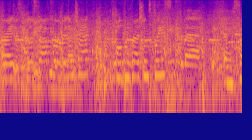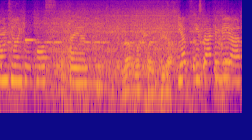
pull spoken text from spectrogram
All right, let's stop for a rhythm check. Hold compressions, please. And someone feeling for a pulse? I am. That looks like Gia. Yep, he's back in VF.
